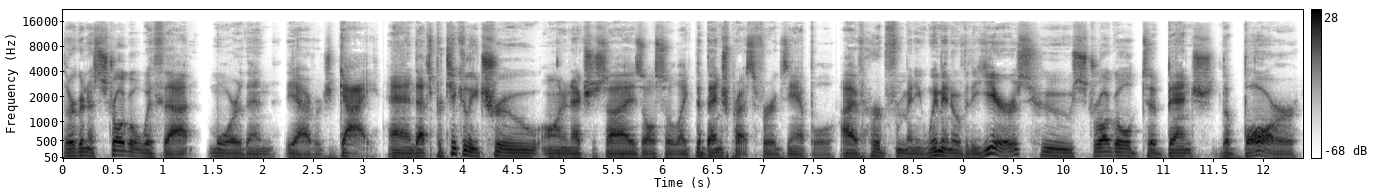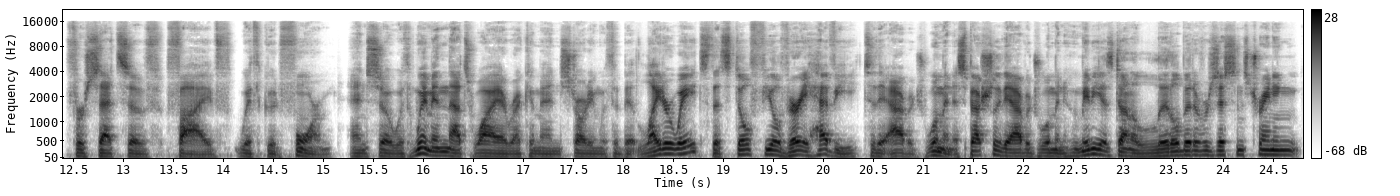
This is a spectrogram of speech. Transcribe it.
they're going to struggle with that more than the average guy. And that's particularly true on an exercise also like the bench press, for example. I've heard from many women over the years who struggled to bench the bar for sets of five with good form. And so with women, that's why I recommend starting with a bit lighter weights that still feel very heavy to the average woman, especially the average woman who maybe has done a little bit of resistance training,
